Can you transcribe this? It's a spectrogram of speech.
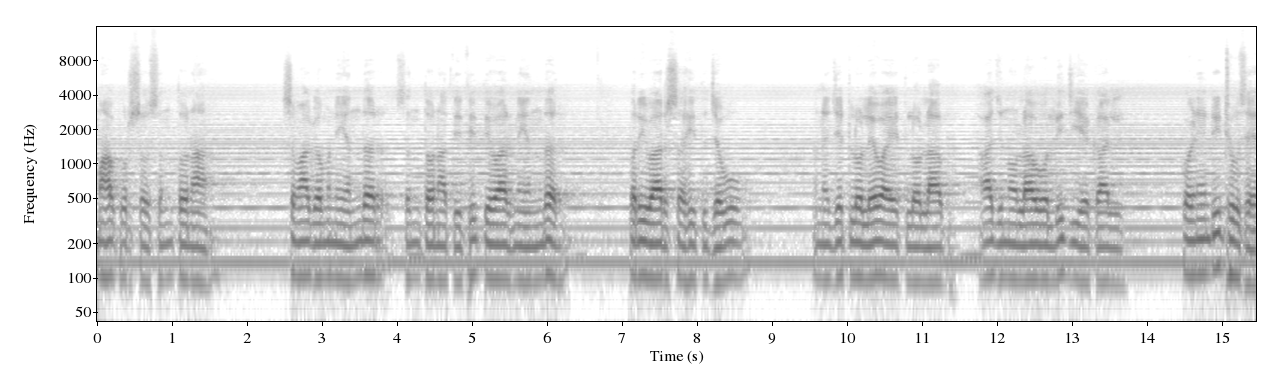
મહાપુરુષો, સંતોના સમાગમની અંદર, સંતોના તિથિ તહેવારની અંદર, પરિવાર સહિત જવું અને જેટલો લેવાય એટલો લાભ. આજનો લાવો લીજીએ કાલ. કોઈને દીઠું છે,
